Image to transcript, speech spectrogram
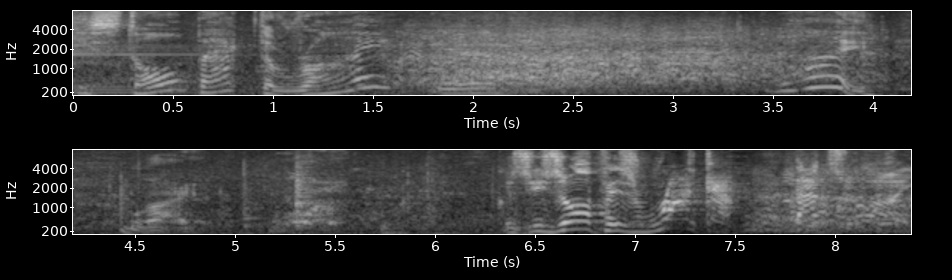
He stole back the rye? Yeah. Why? Why? Because he's off his rocker. That's why.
